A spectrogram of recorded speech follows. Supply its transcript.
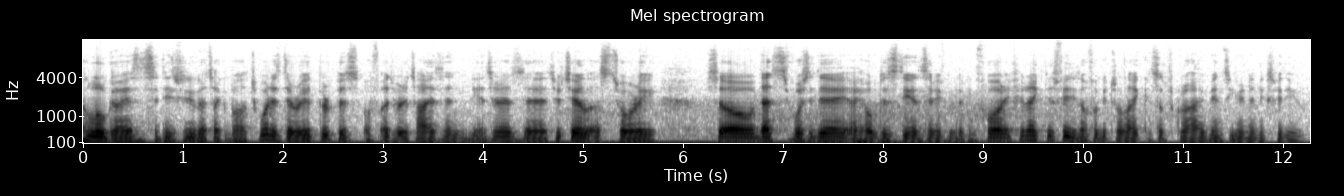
Hello guys, in today's video we're gonna talk about what is the real purpose of advertising. The answer is uh, to tell a story. So that's for today. I hope this is the answer if you're looking for. If you like this video, don't forget to like and subscribe and see you in the next video.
